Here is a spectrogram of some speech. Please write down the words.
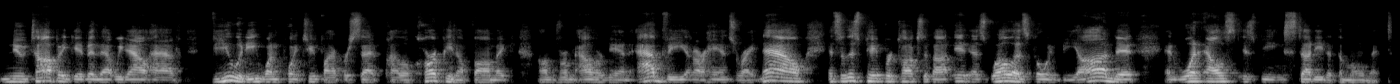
new topic given that we now have Vuity 1.25% pilocarpine ophthalmic um, from Allergan AbbVie in our hands right now. And so this paper talks about it as well as going beyond it and what else is being studied at the moment.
